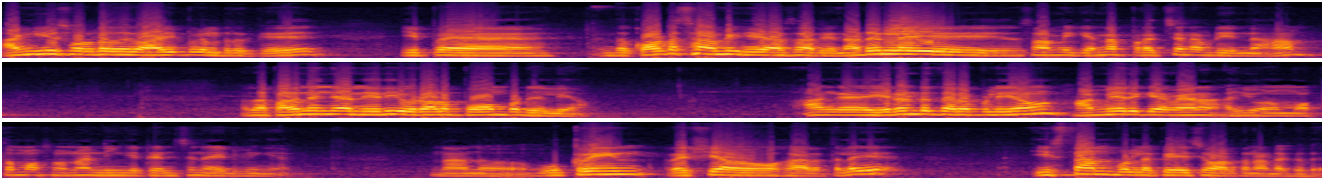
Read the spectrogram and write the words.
அங்கேயும் சொல்கிறதுக்கு வாய்ப்புகள் இருக்குது இப்போ இந்த கோட்டசாமிக்கு சாரி நடுநிலை சாமிக்கு என்ன பிரச்சனை அப்படின்னா அந்த பதினஞ்சாம் தேதி ஒரு ஆள் போக முடியும் இல்லையா? அங்கே இரண்டு தரப்புலையும் அமெரிக்கா வேணாம். ஐயோ மொத்தமாக சொன்னால் நீங்கள் டென்ஷன் ஆகிடுவீங்க நான் உக்ரைன் ரஷ்யா விவகாரத்தில் இஸ்தான்புல்லில் பேச்சுவார்த்தை நடக்குது.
